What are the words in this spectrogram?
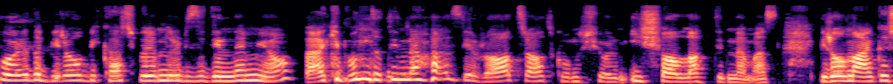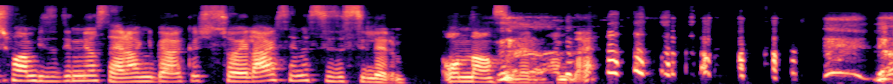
bu arada Birol birkaç bölümdür bizi dinlemiyor. Belki bunu da dinlemez diye rahat rahat konuşuyorum. İnşallah dinlemez. Birol'un arkadaşı falan bizi dinliyorsa herhangi bir arkadaşı söylerseniz sizi silerim. Ondan silerim hem de. Ya,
